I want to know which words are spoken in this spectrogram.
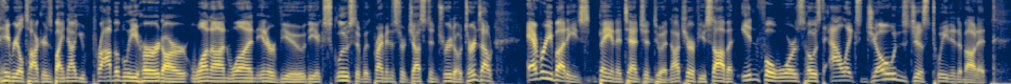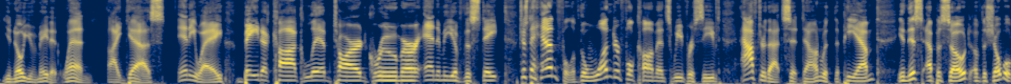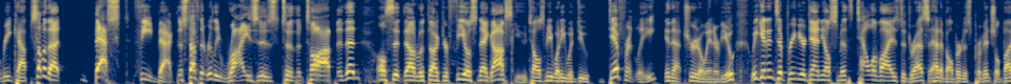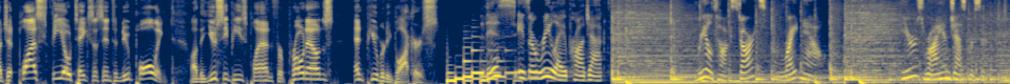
Hey, Real Talkers, by now you've probably heard our one on one interview, the exclusive with Prime Minister Justin Trudeau. Turns out everybody's paying attention to it. Not sure if you saw, but InfoWars host Alex Jones just tweeted about it. You know you've made it when, I guess. Anyway, beta cuck, libtard, groomer, enemy of the state. Just a handful of the wonderful comments we've received after that sit down with the PM. In this episode of the show, we'll recap some of that best feedback, the stuff that really rises to the top. And then I'll sit down with Dr. Feo Snagovsky, who tells me what he would do differently in that Trudeau interview. We get into Premier Danielle Smith's televised address ahead of Alberta's provincial budget. Plus, Feo takes us into new polling on the UCP's plan for pronouns and puberty blockers. This is a relay project. Real Talk starts right now. Here's Ryan Jespersen.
